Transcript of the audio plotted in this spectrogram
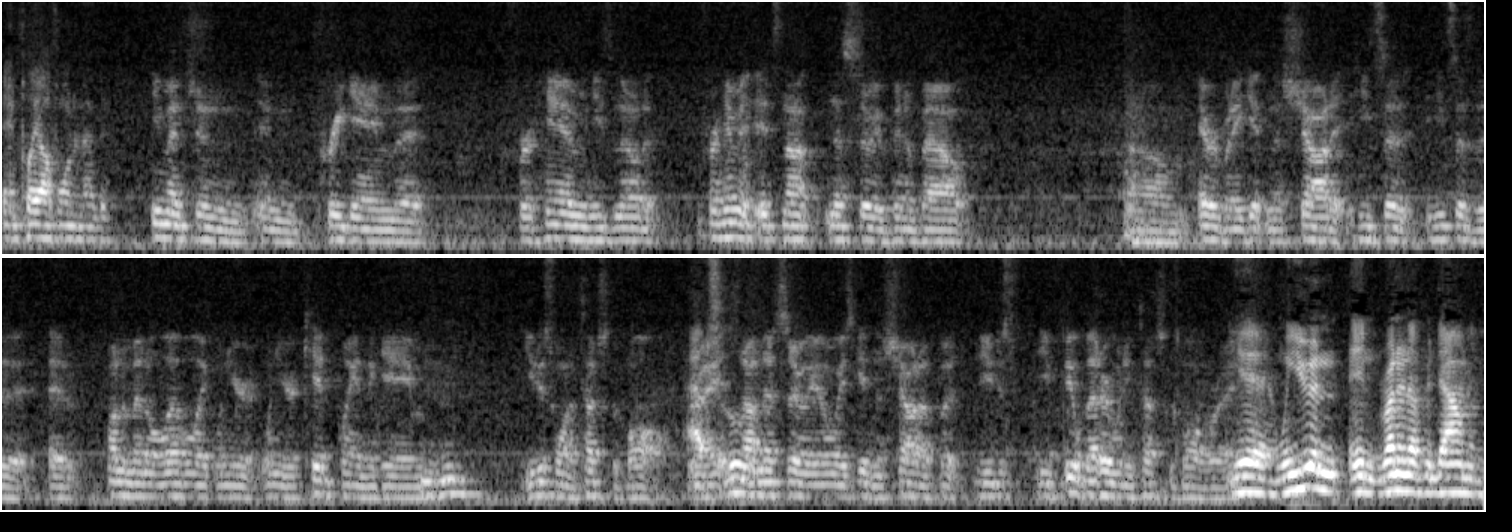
and play off one another. He mentioned in pregame that for him, he's known it. For him, it, it's not necessarily been about um, everybody getting a shot. At he said he says that at a fundamental level, like when you're when you're a kid playing the game, you just want to touch the ball, right? Absolutely. It's not necessarily always getting the shot up, but you just you feel better when you touch the ball, right? Yeah, when you're in, in running up and down and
